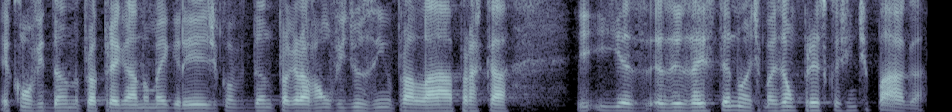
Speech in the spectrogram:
é, convidando para pregar numa igreja, convidando para gravar um videozinho para lá, para cá e, e às, às vezes é extenuante, mas é um preço que a gente paga.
